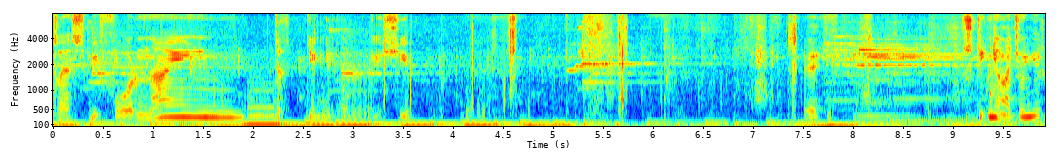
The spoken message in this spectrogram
class before 9:30. Oke, siap. Eh, sticknya ngaco anjir.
